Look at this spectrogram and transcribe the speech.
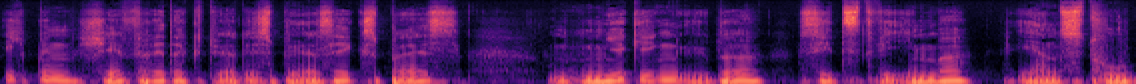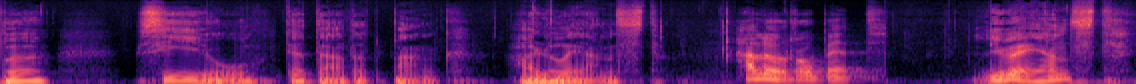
ich bin Chefredakteur des Börse Express und mir gegenüber sitzt wie immer Ernst Huber, CEO der Dadat Bank. Hallo Ernst. Hallo Robert. Lieber Ernst,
